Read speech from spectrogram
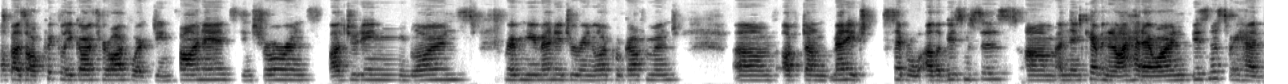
I suppose I'll quickly go through. I've worked in finance, insurance, budgeting, loans, revenue manager in local government. Um, I've done managed several other businesses, um, and then Kevin and I had our own business. We had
